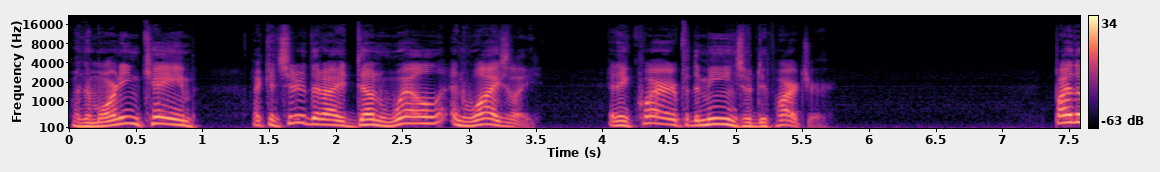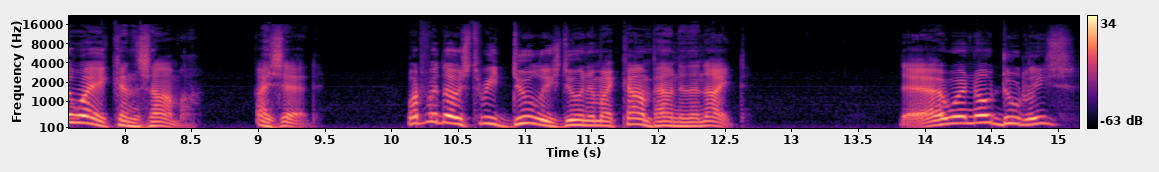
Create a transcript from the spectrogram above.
When the morning came, I considered that I had done well and wisely, and inquired for the means of departure. By the way, Khansamah, I said, what were those three doolies doing in my compound in the night? There were no doolies,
